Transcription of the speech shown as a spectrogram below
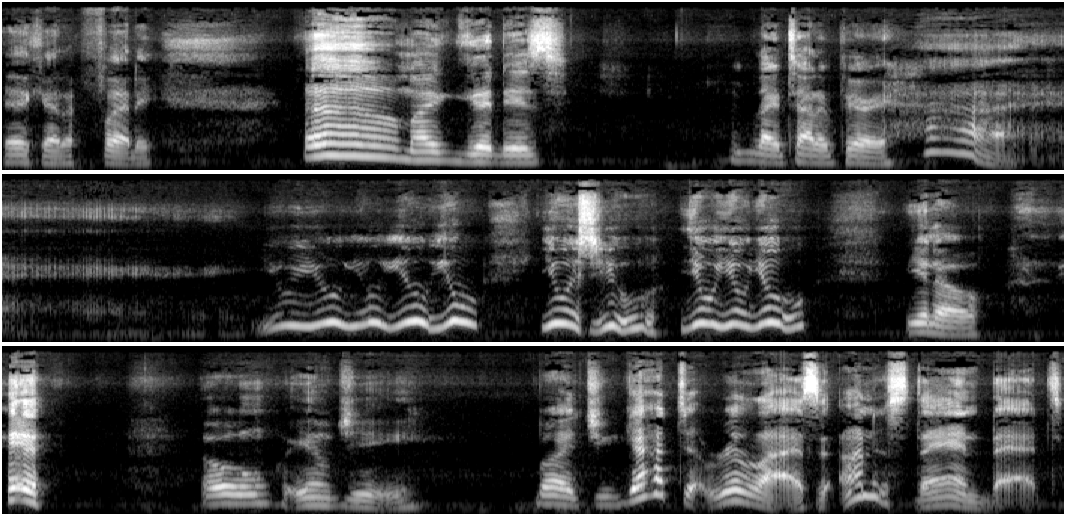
That's kind of funny. Oh my goodness. Like Tyler Perry. Hi. You, you, you, you, you, you is you. You, you, you. You know. OMG. But you got to realize and understand that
